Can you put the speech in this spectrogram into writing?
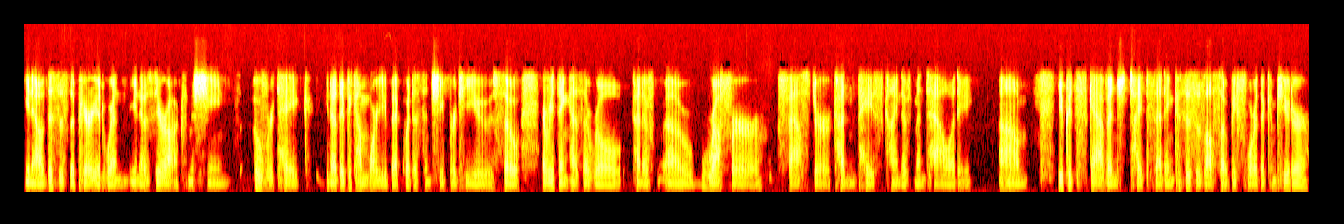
you know, this is the period when, you know, Xerox machines overtake you know they become more ubiquitous and cheaper to use. So everything has a real kind of uh, rougher, faster, cut and paste kind of mentality. Um, you could scavenge typesetting because this is also before the computer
